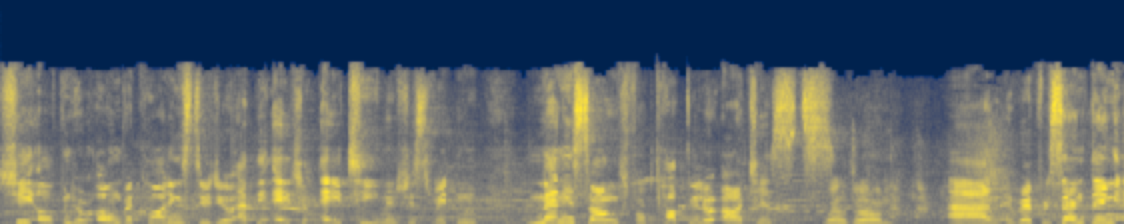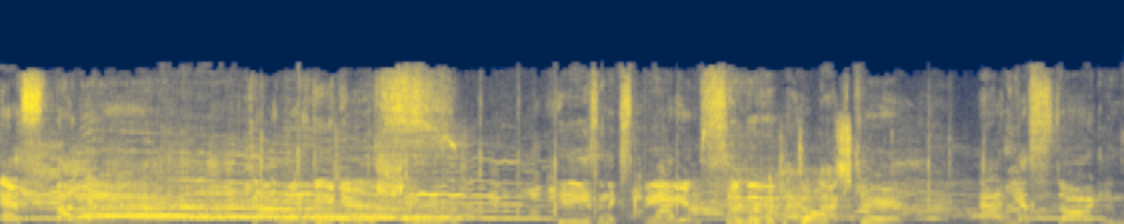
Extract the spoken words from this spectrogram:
She opened her own recording studio at the age of 18, and she's written many songs for popular artists. Well done. And representing España, Daniel Diges. the shame of it. He's an experienced singer. They put him went to dance actor, school. And he has starred in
